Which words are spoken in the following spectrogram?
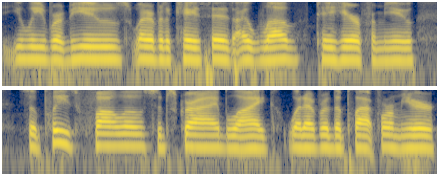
you leave reviews, whatever the case is. I love to hear from you. So please follow, subscribe, like, whatever the platform you're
